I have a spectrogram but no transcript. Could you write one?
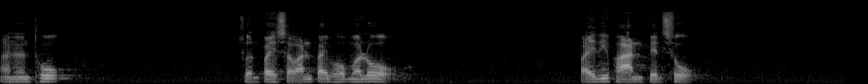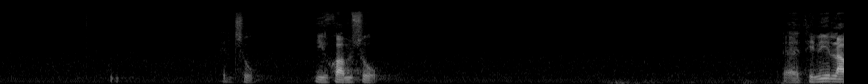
อันนั้นทุกข์ ส่วนไปสวรรค์ไปพรมโลก ไปนิพพานเป็นสุข เป็นสุข มีความสุข แต่ทีนี้เรา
